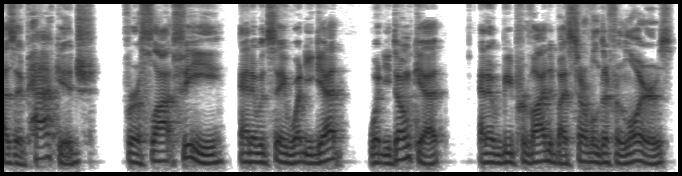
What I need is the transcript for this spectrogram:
as a package for a flat fee, and it would say what you get, what you don't get, and it would be provided by several different lawyers,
